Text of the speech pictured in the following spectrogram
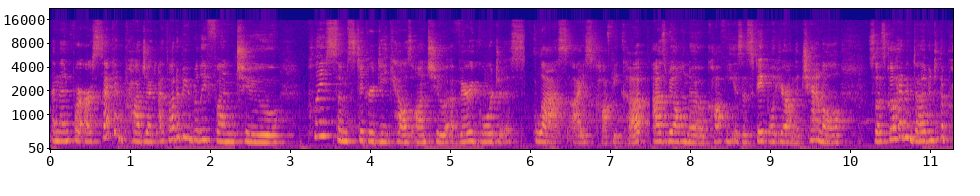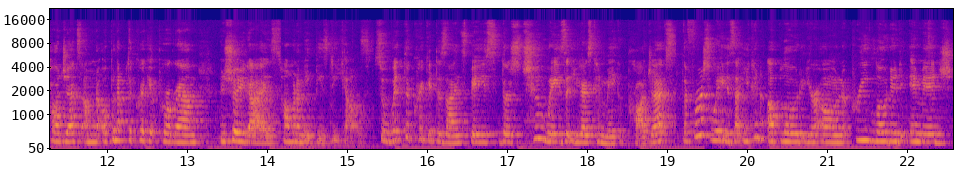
And then for our second project, I thought it'd be really fun to place some sticker decals onto a very gorgeous glass iced coffee cup. As we all know, coffee is a staple here on the channel. So let's go ahead and dive into the projects. I'm gonna open up the Cricut program and show you guys how I'm gonna make these decals. So with the Cricut Design Space, there's two ways that you guys can make projects. The first way is that you can upload your own preloaded image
